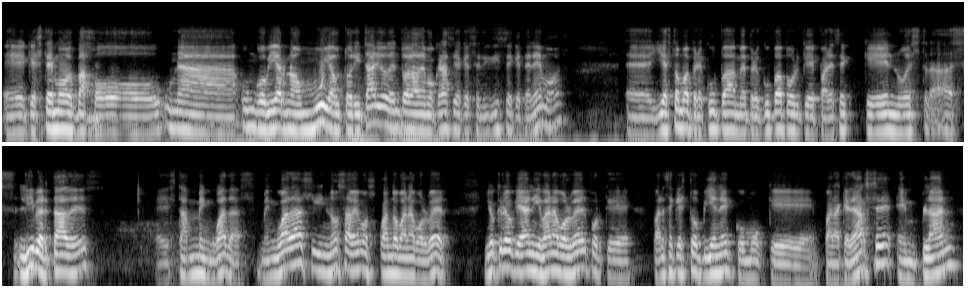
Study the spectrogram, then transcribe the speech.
eh, que estemos bajo una, un gobierno muy autoritario dentro de la democracia que se dice que tenemos. y esto me preocupa, me preocupa porque parece que nuestras libertades están menguadas, menguadas y no sabemos cuándo van a volver. Yo creo que Ani van a volver porque parece que esto viene como que para quedarse en plan,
